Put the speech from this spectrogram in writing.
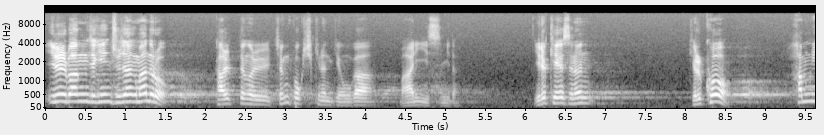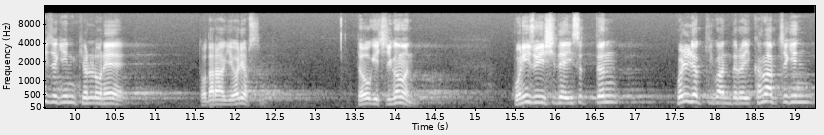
일방적인 주장만으로 갈등을 증폭시키는 경우가 많이 있습니다. 이렇게 해서는 결코 합리적인 결론에 도달하기 어렵습니다. 더욱이 지금은 권위주의 시대에 있었던 권력기관들의 강압적인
